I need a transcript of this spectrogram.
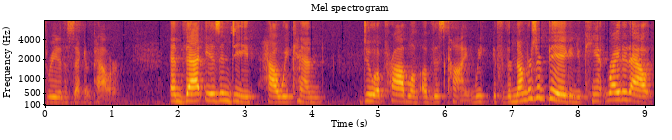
3 to the second power. And that is indeed how we can do a problem of this kind. We, if the numbers are big and you can't write it out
